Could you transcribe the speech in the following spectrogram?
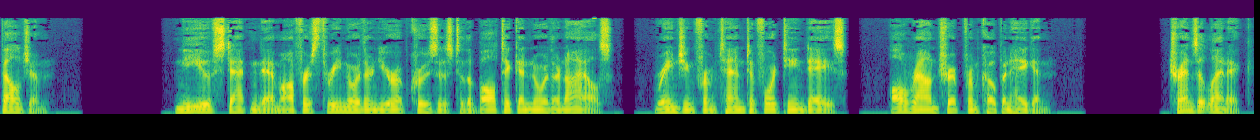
Belgium. Nieuw Statendam offers three Northern Europe cruises to the Baltic and Northern Isles, ranging from 10 to 14 days, all round trip from Copenhagen. Transatlantic.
